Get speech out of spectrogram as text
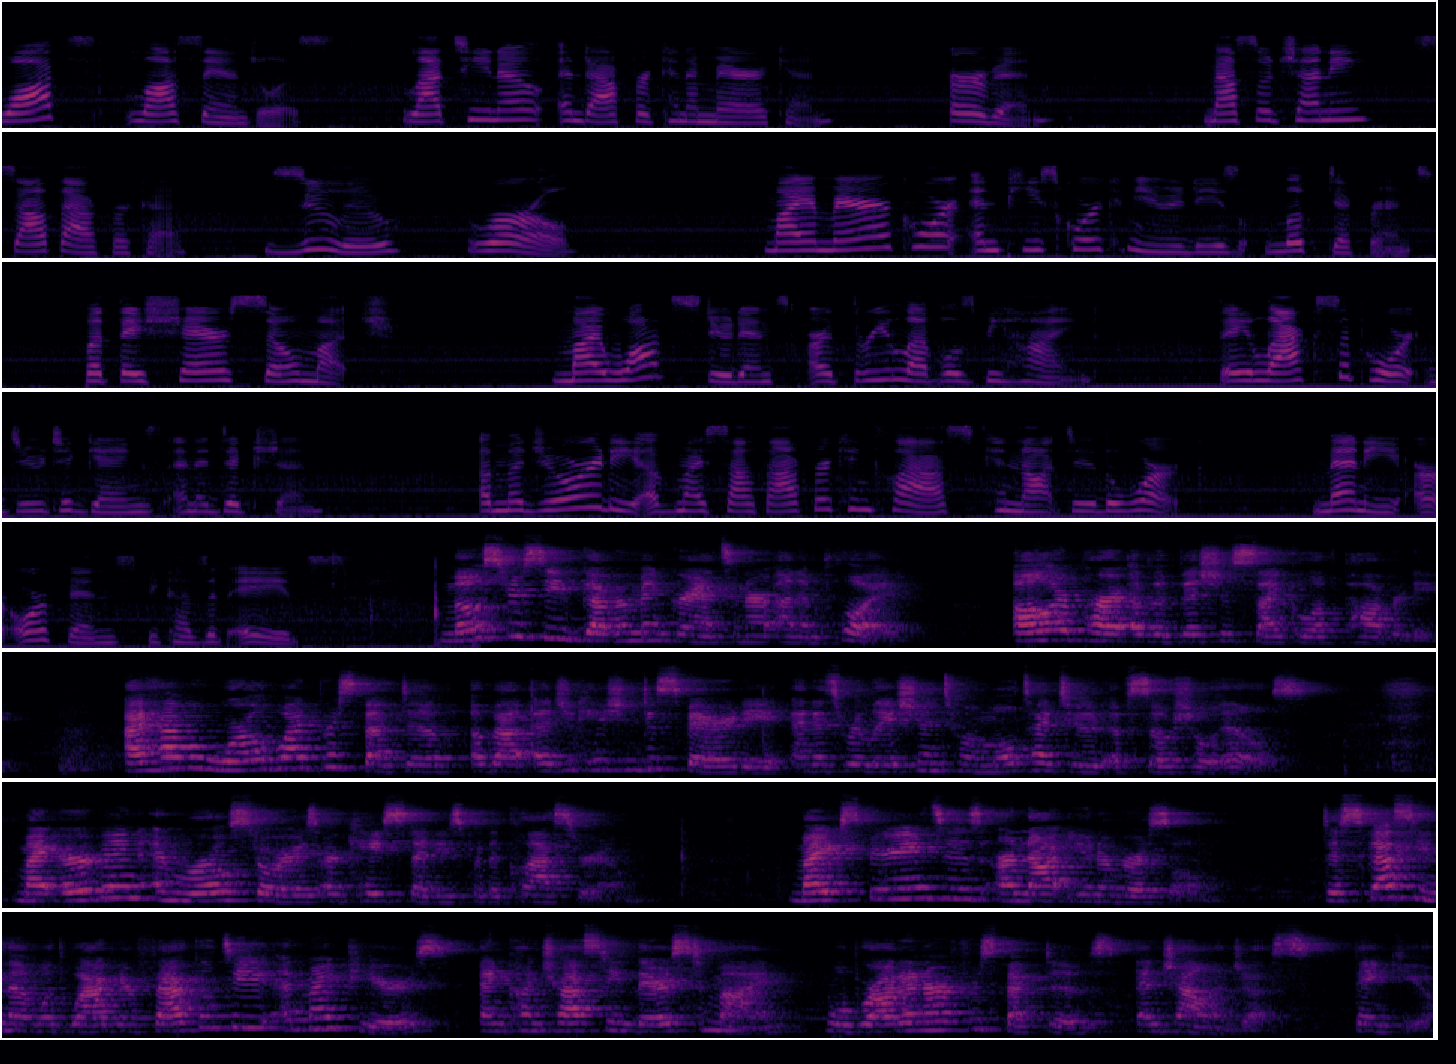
Watts, Los Angeles, Latino and African American, urban. Masocheni, South Africa, Zulu, rural. My AmeriCorps and Peace Corps communities look different, but they share so much. My Watts students are three levels behind. They lack support due to gangs and addiction. A majority of my South African class cannot do the work. Many are orphans because of AIDS. Most receive government grants and are unemployed. All are part of a vicious cycle of poverty. I have a worldwide perspective about education disparity and its relation to a multitude of social ills. My urban and rural stories are case studies for the classroom. My experiences are not universal. Discussing them with Wagner faculty and my peers, and contrasting theirs to mine, will broaden our perspectives and challenge us. Thank you.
